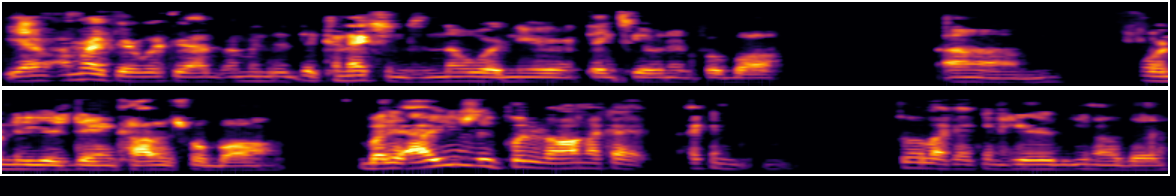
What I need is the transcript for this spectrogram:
Yeah, I'm right there with you. I, I mean, the, the connection's nowhere near Thanksgiving in football, um, or New Year's Day in college football. But I usually put it on like I, I can feel like I can hear, you know, the,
